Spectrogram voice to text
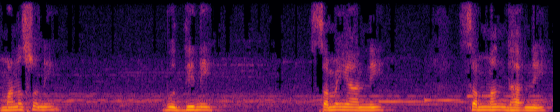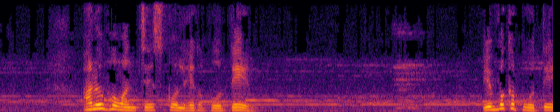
మనసుని బుద్ధిని సమయాన్ని సంబంధాన్ని అనుభవం చేసుకోలేకపోతే ఇవ్వకపోతే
